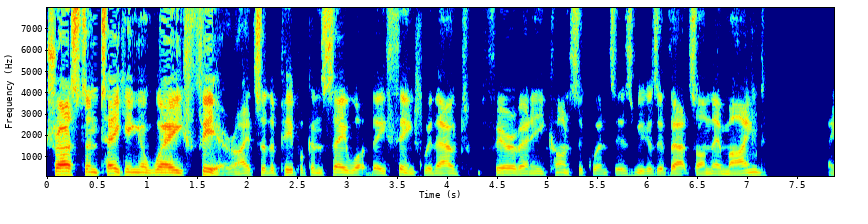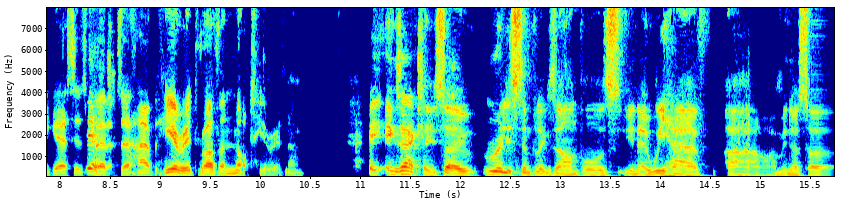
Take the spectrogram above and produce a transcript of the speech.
trust and taking away fear, right? So that people can say what they think without fear of any consequences. Because if that's on their mind, I guess it's yes. better to have hear it rather than not hear it. No. Exactly. So really simple examples. You know, we have. Uh, I mean, also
